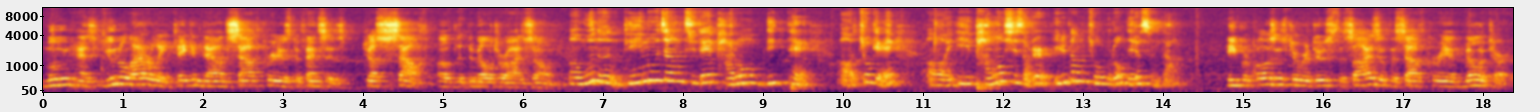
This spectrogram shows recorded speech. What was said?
Moon has unilaterally taken down South Korea's defenses just south of the demilitarized zone. 어, 문은 비무장 지대 바로 밑에 어, 쪽에 어, 이 방어 시설을 일방적으로 내렸습니다. He proposes to reduce the size of the South Korean military.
